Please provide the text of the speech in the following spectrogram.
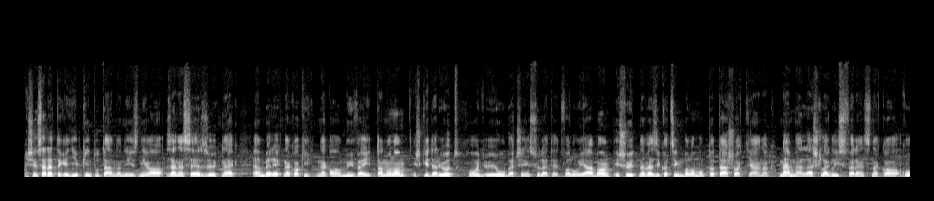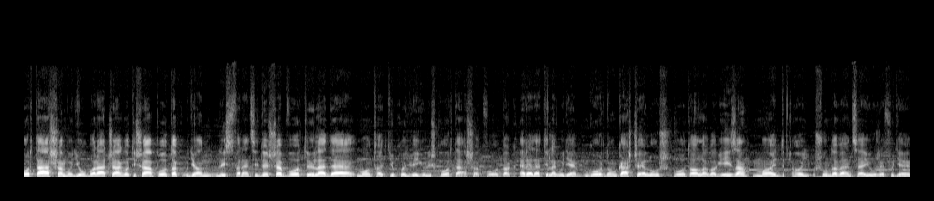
és én szeretek egyébként utána nézni a zeneszerzőknek, embereknek, akiknek a műveit tanulnak tanulom, és kiderült, hogy ő Óbecsén született valójában, és őt nevezik a oktatás atyának. Nem mellesleg Liszt Ferencnek a kortársa, hogy jó barátságot is ápoltak, ugyan Liszt Ferenc idősebb volt tőle, de mondhatjuk, hogy végül is kortársak voltak. Eredetileg ugye Gordon Kácsellós volt Allaga Géza, majd, hogy Sunda Vencel József ugye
